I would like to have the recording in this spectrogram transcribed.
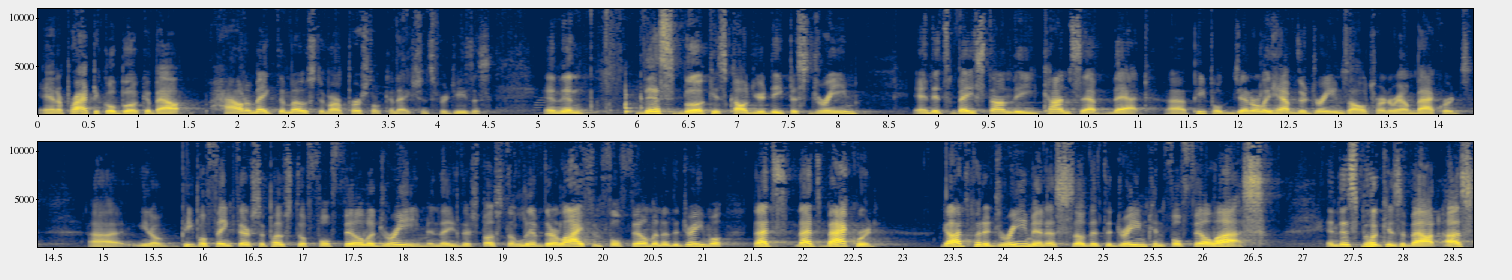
and a practical book about how to make the most of our personal connections for Jesus. And then this book is called Your Deepest Dream, and it's based on the concept that uh, people generally have their dreams all turned around backwards. Uh, you know, people think they're supposed to fulfill a dream and they, they're supposed to live their life in fulfillment of the dream. Well, that's, that's backward. God's put a dream in us so that the dream can fulfill us. And this book is about us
